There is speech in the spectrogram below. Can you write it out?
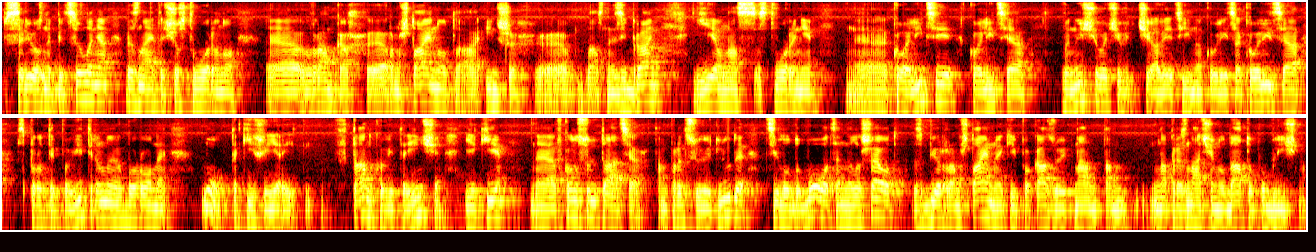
серйозне підсилення. Ви знаєте, що створено е, в рамках Рамштайну та інших власне зібрань. Є у нас створені коаліції, коаліція винищувачів чи авіаційна коаліція, коаліція з протиповітряної оборони. Ну такі ж є і в танкові та інші, які е, в консультаціях там працюють люди цілодобово. Це не лише от збір Рамштайну, який показують нам там на призначену дату публічно.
